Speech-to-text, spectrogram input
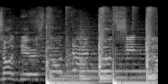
So there's no time to sit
